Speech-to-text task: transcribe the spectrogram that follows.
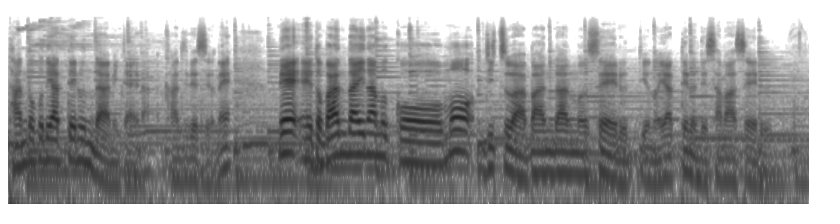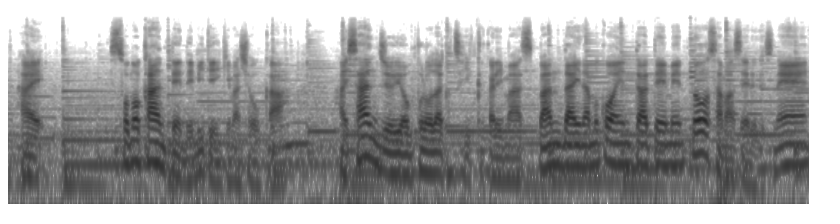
単独でやってるんだ、みたいな感じですよね。で、えっ、ー、と、バンダイナムコも実はバンダムセールっていうのをやってるんで、サマーセール。はい。その観点で見ていきましょうか。はい、34プロダクツ引っかかります。バンダイナムコエンターテイメントサマーセールですね。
